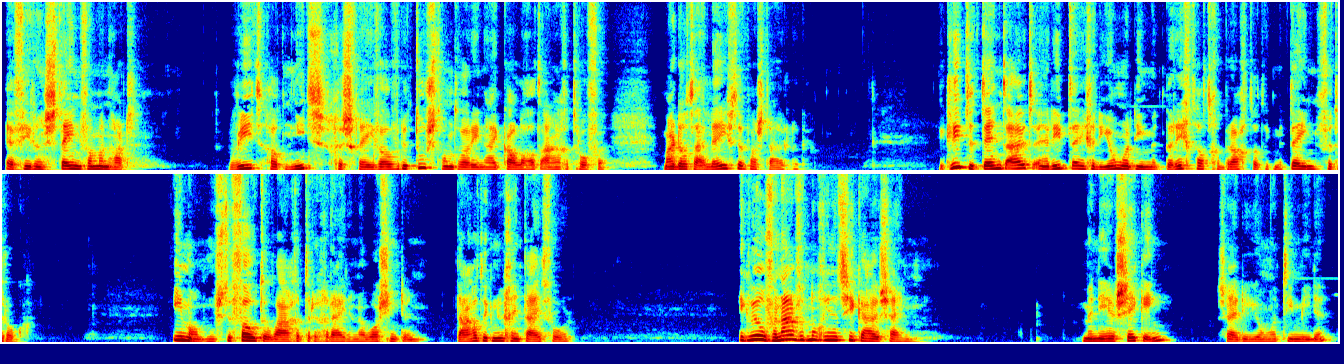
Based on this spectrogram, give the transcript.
Er viel een steen van mijn hart. Reed had niets geschreven over de toestand waarin hij Kalle had aangetroffen, maar dat hij leefde was duidelijk. Ik liep de tent uit en riep tegen de jongen die me het bericht had gebracht dat ik meteen vertrok. Iemand moest de fotowagen terugrijden naar Washington. Daar had ik nu geen tijd voor. Ik wil vanavond nog in het ziekenhuis zijn. Meneer Sikking, zei de jongen timide,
